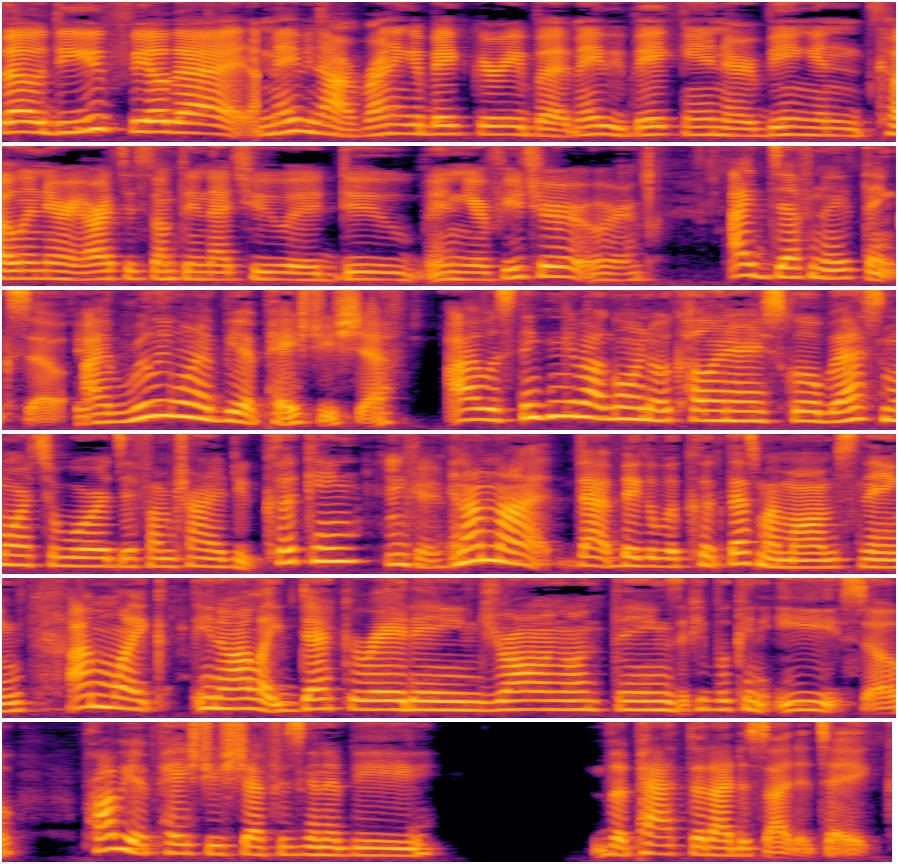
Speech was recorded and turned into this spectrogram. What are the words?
So, do you feel that maybe not running a bakery, but maybe baking or being in culinary arts is something that you would do in your future, or? I definitely think so. I really want to be a pastry chef. I was thinking about going to a culinary school, but that's more towards if I'm trying to do cooking. Okay. And I'm not that big of a cook. That's my mom's thing. I'm like, you know, I like decorating, drawing on things that people can eat. So probably a pastry chef is going to be the path that I decide to take.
